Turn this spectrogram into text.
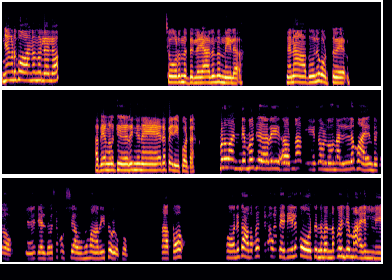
ഞങ്ങട് പോവാനൊന്നുമില്ലല്ലോ ചോറുന്നിട്ടില്ല ഞാനും തിന്നില്ല. ഞാൻ ആദൂന് കൊടുത്തുവേ അപ്പൊ ഞങ്ങൾ കേറി ഇഞ്ഞ് നേരെ പെരിയ പോട്ടെ. നമ്മൾ വണ്ടിയമ്മ കേറി അവിടുന്ന് ഇറങ്ങിയിട്ടുള്ളൂ. നല്ല മഴ ഉണ്ട് കേട്ടോ ജലദോഷം കുറിച്ച് അവന്ന് മാറിയിട്ടുള്ളൂ ഇപ്പൊ. അപ്പൊ ഓന് കവർ പെരിയിൽ കോട്ടുണ്ട് വന്നപ്പോ വലിയ മഴ ഇല്ലേ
